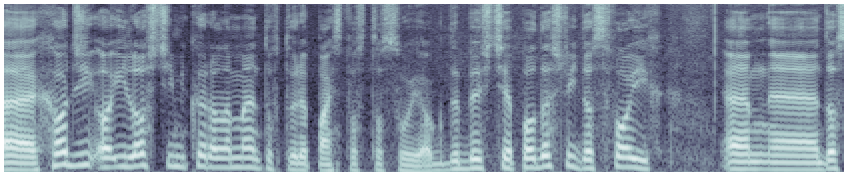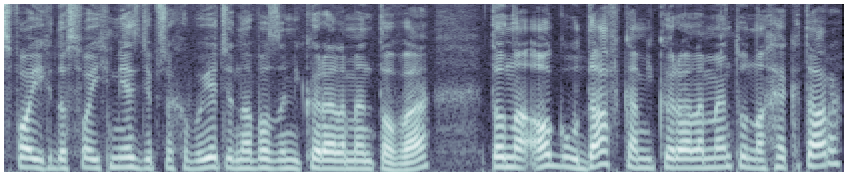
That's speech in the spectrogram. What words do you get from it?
E, chodzi o ilości mikroelementów, które Państwo stosują. Gdybyście podeszli do swoich, e, do swoich, do swoich miejsc, gdzie przechowujecie nawozy mikroelementowe, to na ogół dawka mikroelementu na hektar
